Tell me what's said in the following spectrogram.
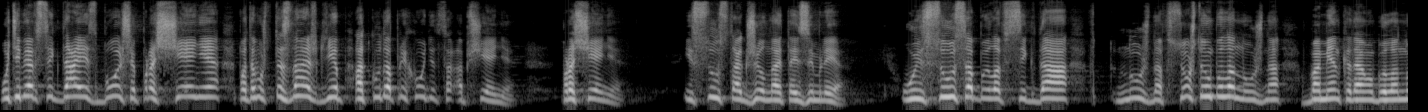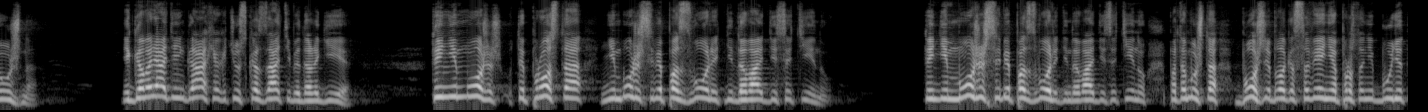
У тебя всегда есть больше прощения, потому что ты знаешь, где, откуда приходится общение, прощение. Иисус так жил на этой земле. У Иисуса было всегда нужно все, что ему было нужно, в момент, когда ему было нужно. И говоря о деньгах, я хочу сказать тебе, дорогие, ты не можешь, ты просто не можешь себе позволить не давать десятину. Ты не можешь себе позволить не давать десятину, потому что Божье благословение просто не будет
